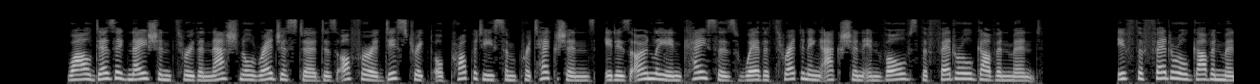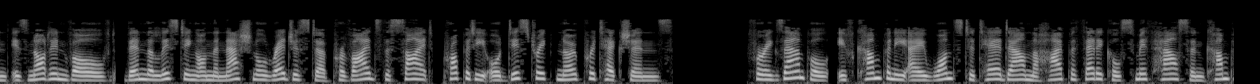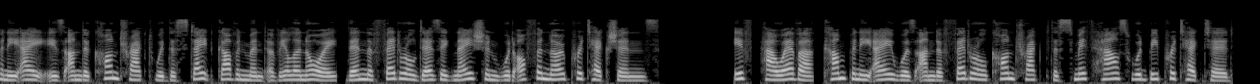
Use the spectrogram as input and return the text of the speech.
While designation through the National Register does offer a district or property some protections, it is only in cases where the threatening action involves the federal government. If the federal government is not involved, then the listing on the National Register provides the site, property or district no protections. For example, if Company A wants to tear down the hypothetical Smith House and Company A is under contract with the state government of Illinois, then the federal designation would offer no protections. If, however, Company A was under federal contract the Smith House would be protected.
